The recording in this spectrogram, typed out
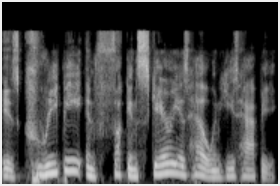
is creepy and fucking scary as hell when he's happy.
